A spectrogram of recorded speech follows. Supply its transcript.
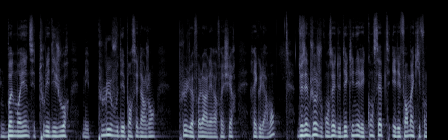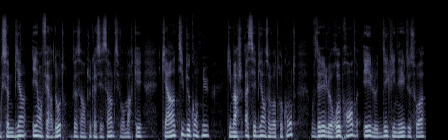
Une bonne moyenne, c'est tous les 10 jours, mais plus vous dépensez de l'argent, plus il va falloir les rafraîchir régulièrement. Deuxième chose, je vous conseille de décliner les concepts et les formats qui fonctionnent bien et en faire d'autres. Donc ça, c'est un truc assez simple. Si vous remarquez qu'il y a un type de contenu qui marche assez bien sur votre compte, vous allez le reprendre et le décliner, que ce soit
